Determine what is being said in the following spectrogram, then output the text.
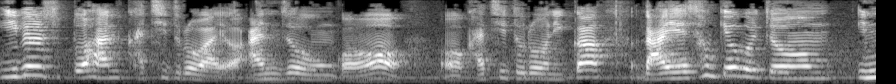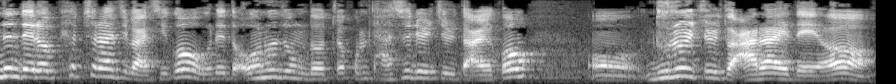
이별수 또한 같이 들어와요. 안 좋은 거. 어, 같이 들어오니까 나의 성격을 좀 있는 대로 표출하지 마시고 그래도 어느 정도 조금 다스릴 줄도 알고 어, 누를 줄도 알아야 돼요.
